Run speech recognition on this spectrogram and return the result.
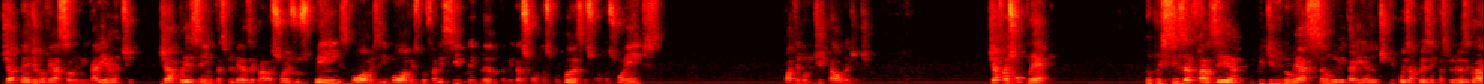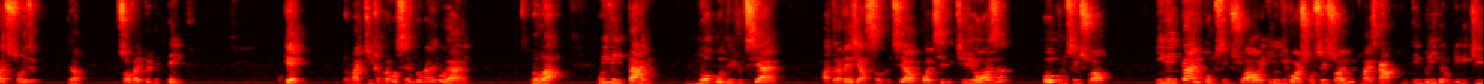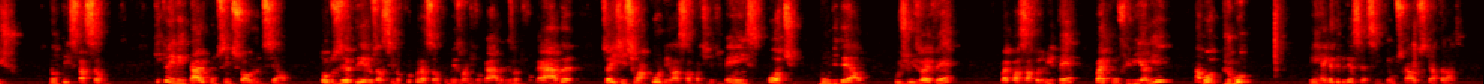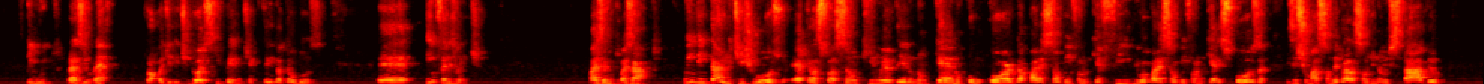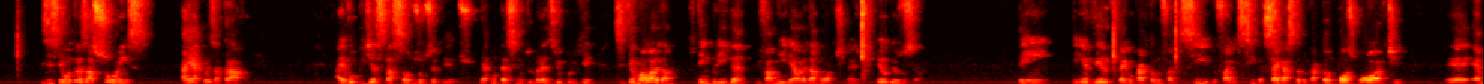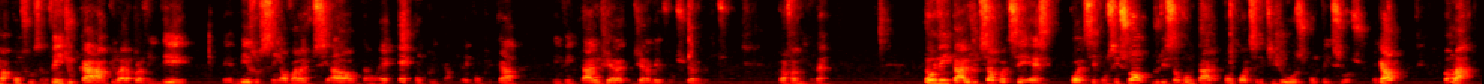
Já pede a nomeação do inventariante, já apresenta as primeiras declarações, os bens móveis e imóveis do falecido, lembrando também das contas poupanças, contas correntes. Patrimônio digital, né, gente? Já faz completo. Não precisa fazer o pedido de nomeação do inventariante, depois apresenta as primeiras declarações. Não, só vai perder tempo. Ok? É uma dica para você lugar em lugar, hein? Vamos lá. O inventário no Poder Judiciário através de ação judicial, pode ser litigiosa ou consensual. Inventário consensual é que nem divórcio consensual, é muito mais rápido, não tem briga, não tem litígio, não tem citação. O que é inventário consensual judicial? Todos os herdeiros assinam procuração com o mesmo advogado, a mesma advogada, já existe um acordo em relação à partilha de bens, ótimo, mundo ideal. O juiz vai ver, vai passar pelo MP, vai conferir ali, acabou, julgou. Em regra deveria ser assim, tem uns casos que atrasam e muito. Brasil, né? Tropa de Elite 2, que pena, tinha que ter ido até o 12. É, infelizmente. Mas é muito mais rápido. O inventário litigioso é aquela situação que um herdeiro não quer, não concorda, aparece alguém falando que é filho, aparece alguém falando que era esposa, existe uma ação de declaração de não estável, existem outras ações, aí a coisa trava. Aí eu vou pedir a citação dos outros herdeiros. E acontece muito no Brasil, porque se tem uma hora da, que tem briga de família, é a hora da morte, né, gente? Meu Deus do céu. Tem, tem herdeiro que pega o cartão do falecido, falecida, sai gastando o cartão pós-morte. É, é uma confusão. Vende o carro que não era para vender, é, mesmo sem alvará judicial. Então é, é complicado, é complicado. Inventário gera, gera nervoso, gera nervoso. Para a família, né? Então, inventário judicial pode ser, é, pode ser consensual, jurisdição voluntária, ou pode ser litigioso, contencioso. Legal? Vamos lá.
